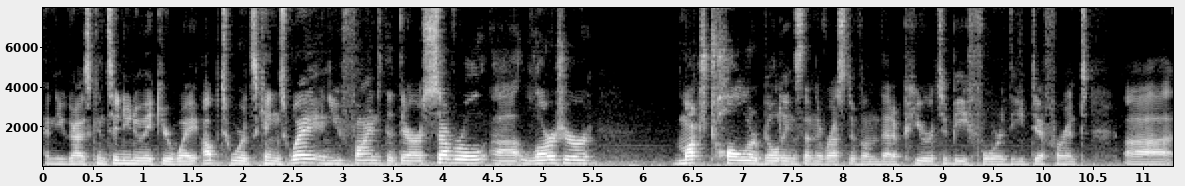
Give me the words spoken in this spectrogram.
and you guys continue to make your way up towards King's Way, and you find that there are several uh, larger, much taller buildings than the rest of them that appear to be for the different, uh,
